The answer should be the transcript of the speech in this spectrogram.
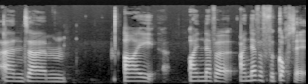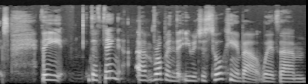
and um, I I never I never forgot it. The the thing, um, Robin, that you were just talking about with. Um,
